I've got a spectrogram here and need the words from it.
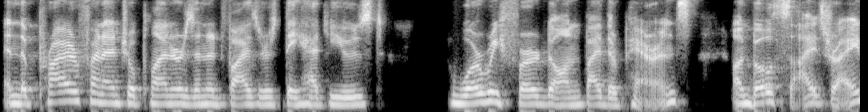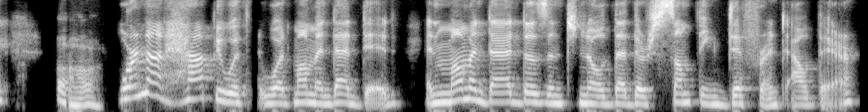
And the prior financial planners and advisors they had used were referred on by their parents on both sides, right? Uh-huh. We're not happy with what mom and dad did. And mom and dad doesn't know that there's something different out there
